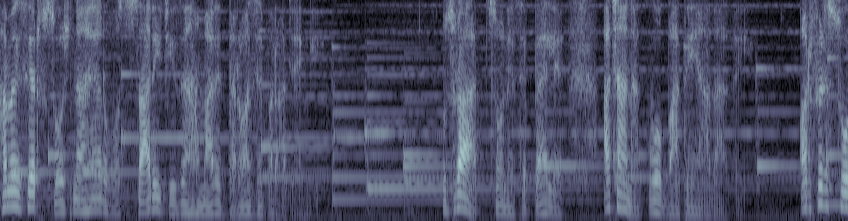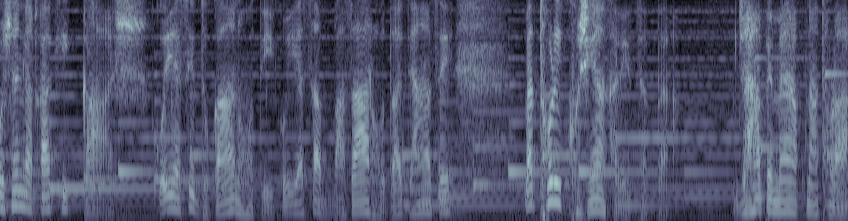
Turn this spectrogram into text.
हमें सिर्फ़ सोचना है और वो सारी चीज़ें हमारे दरवाजे पर आ जाएँगी। उस रात सोने से पहले अचानक वो बातें याद आ गई। और फिर सोचने लगा कि काश कोई ऐसी दुकान होती, कोई ऐसा बाज़ार होता जहाँ से मैं थोड़ी खुशियाँ खरीद सकता, जहाँ पे मैं अपना थोड़ा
